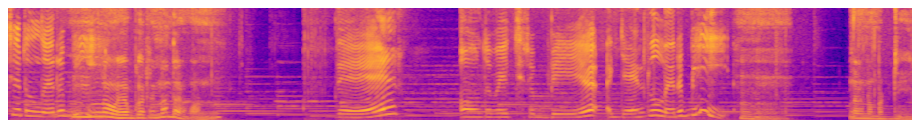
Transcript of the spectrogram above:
to the little B. No, we have got another one. There, all the way to the bear. Again the letter B. Hmm. Now number D.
